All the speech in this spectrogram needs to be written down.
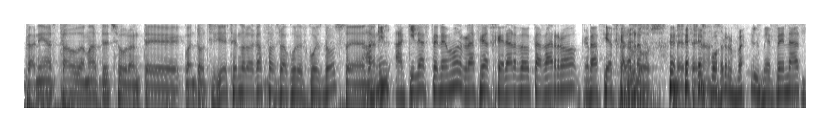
Dani ha estado además, de hecho, durante. ¿Cuánto? ¿Sigues teniendo las gafas la Oculus Quest 2? Eh, aquí, aquí, las tenemos, gracias Gerardo Tagarro. Gracias Saludos, Gerardo mecenas. por el mecenas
